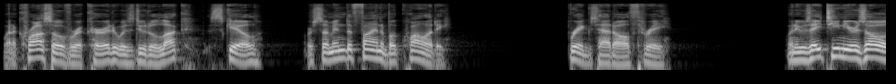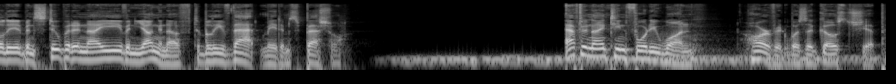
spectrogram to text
When a crossover occurred, it was due to luck, skill, or some indefinable quality. Briggs had all three. When he was 18 years old, he had been stupid and naive and young enough to believe that made him special. After 1941, Harvard was a ghost ship.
